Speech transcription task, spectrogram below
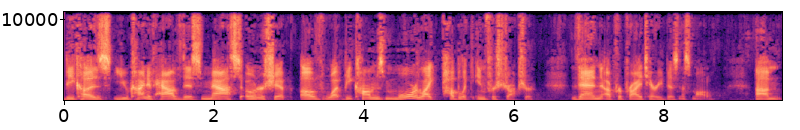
Because you kind of have this mass ownership of what becomes more like public infrastructure than a proprietary business model. Um,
